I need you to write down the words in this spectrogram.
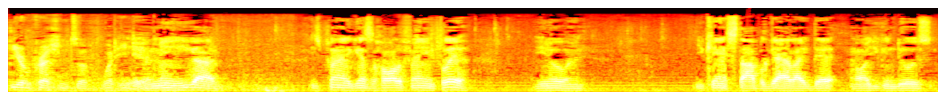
your impressions of what he Yeah, I did. mean, you got he's playing against a Hall of Fame player, you know, and you can't stop a guy like that. All you can do is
